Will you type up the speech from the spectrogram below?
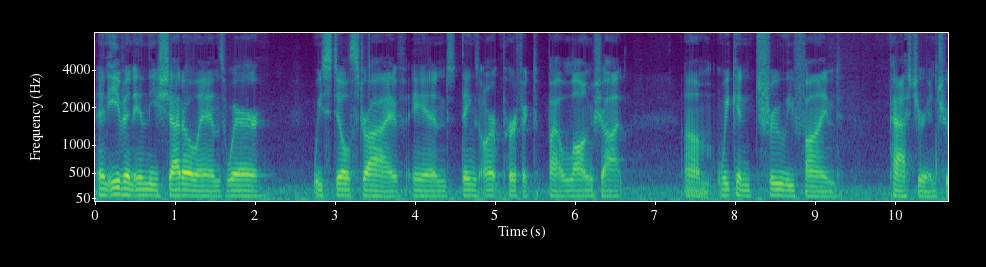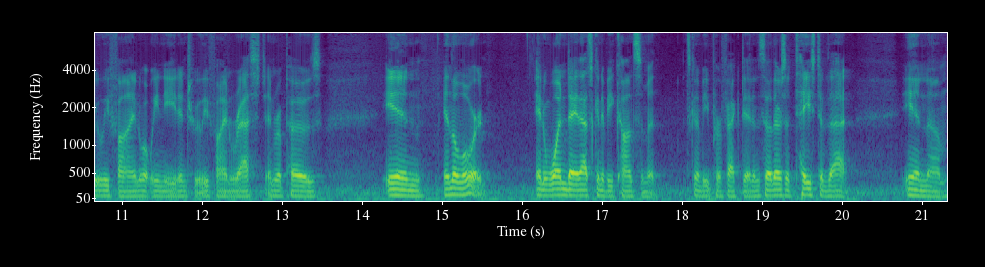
And even in these shadowlands where we still strive and things aren't perfect by a long shot, um, we can truly find pasture and truly find what we need and truly find rest and repose in in the Lord. And one day that's going to be consummate. It's going to be perfected. And so there's a taste of that in um,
